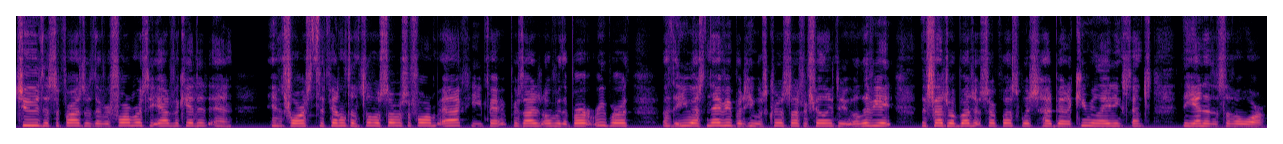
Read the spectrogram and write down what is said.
To the surprise of the reformers, he advocated and enforced the Pendleton Civil Service Reform Act. He presided over the rebirth of the U.S. Navy, but he was criticized for failing to alleviate the federal budget surplus, which had been accumulating since the end of the Civil War.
